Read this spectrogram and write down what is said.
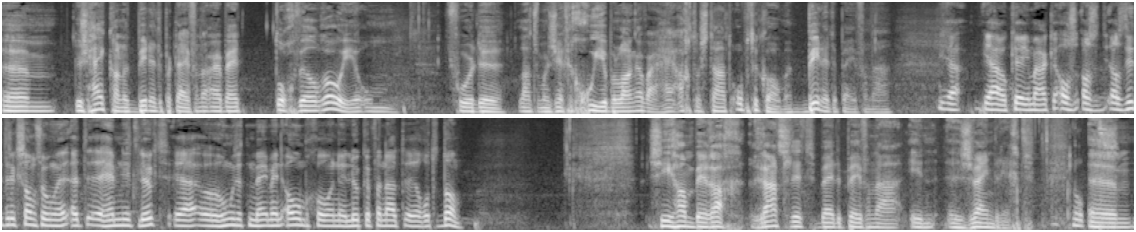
Um, dus hij kan het binnen de Partij van de Arbeid toch wel rooien... om voor de, laten we maar zeggen, goede belangen... waar hij achter staat op te komen, binnen de PvdA. Ja, ja oké, okay, maar als, als, als Diederik Samsung het uh, hem niet lukt... Ja, hoe moet het mijn, mijn oom gewoon lukken vanuit Rotterdam? Sihan Berag, raadslid bij de PvdA in Zwijndrecht. Klopt. Um,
